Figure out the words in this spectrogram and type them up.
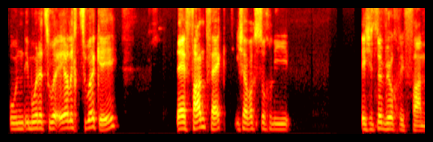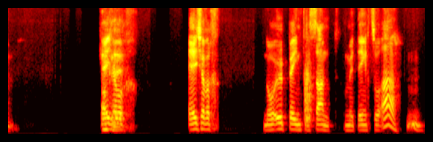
Und ich muss dazu ehrlich zugeben, der Fun Fact ist einfach so ein bisschen. ist jetzt nicht wirklich fun. Er, ist einfach, er ist einfach noch etwas interessant. Und man denkt so, ah, hm.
